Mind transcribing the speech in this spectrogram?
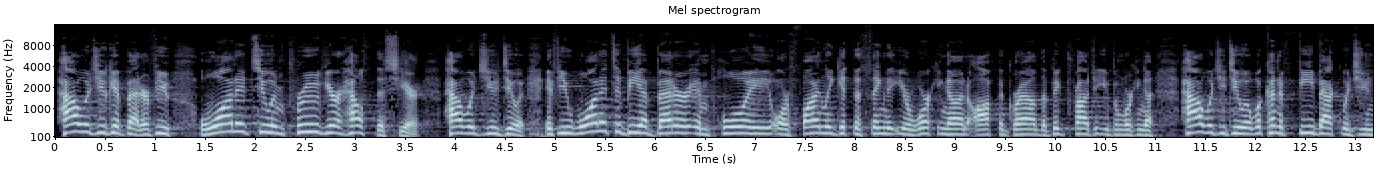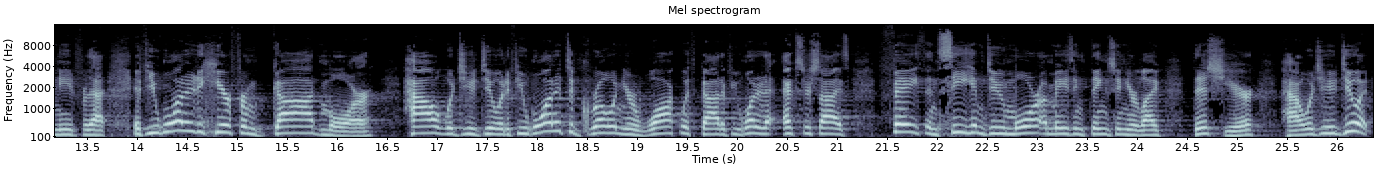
How would you get better? If you wanted to improve your health this year, how would you do it? If you wanted to be a better employee or finally get the thing that you're working on off the ground, the big project you've been working on, how would you do it? What kind of feedback would you need for that? If you wanted to hear from God more, how would you do it? If you wanted to grow in your walk with God, if you wanted to exercise faith and see Him do more amazing things in your life this year, how would you do it?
